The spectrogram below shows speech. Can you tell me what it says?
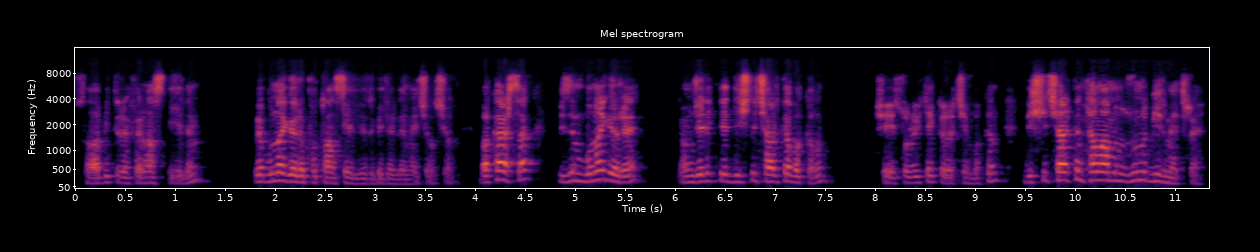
Sabit referans diyelim. Ve buna göre potansiyelleri belirlemeye çalışalım. Bakarsak bizim buna göre öncelikle dişli çarka bakalım. Şey soruyu tekrar açayım bakın. Dişli çarkın tamamının uzunluğu 1 metre.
